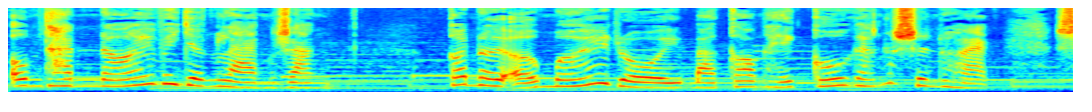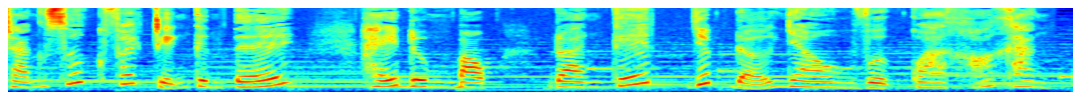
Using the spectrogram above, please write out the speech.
Ông Thanh nói với dân làng rằng, có nơi ở mới rồi bà con hãy cố gắng sinh hoạt, sản xuất phát triển kinh tế, hãy đùm bọc, đoàn kết giúp đỡ nhau vượt qua khó khăn.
